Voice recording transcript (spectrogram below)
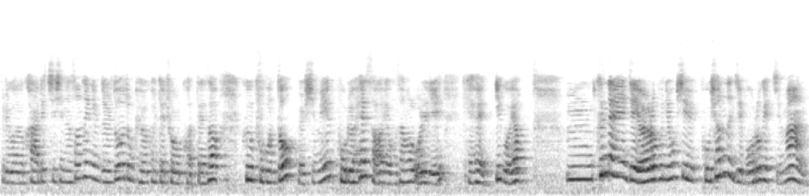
그리고 가르치시는 선생님들도 좀 교육할 때 좋을 것 같아서 그 부분도 열심히 고려해서 영상을 올릴 계획이고요. 음, 근데 이제 여러분이 혹시 보셨는지 모르겠지만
